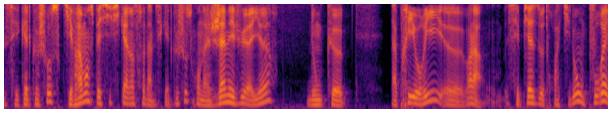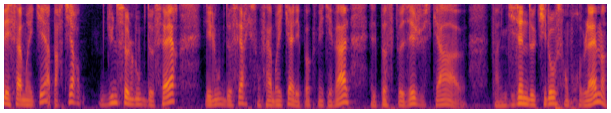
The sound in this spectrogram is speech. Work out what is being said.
c'est quelque chose qui est vraiment spécifique à Notre-Dame. C'est quelque chose qu'on n'a jamais vu ailleurs. Donc, euh, a priori, euh, voilà, ces pièces de 3 kg, on pourrait les fabriquer à partir d'une seule loupe de fer. Les loupes de fer qui sont fabriquées à l'époque médiévale, elles peuvent peser jusqu'à euh, une dizaine de kilos sans problème.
